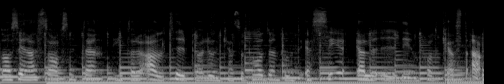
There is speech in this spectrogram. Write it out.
De senaste avsnitten hittar du alltid på lundcancerpodden.se eller i din podcast-app.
